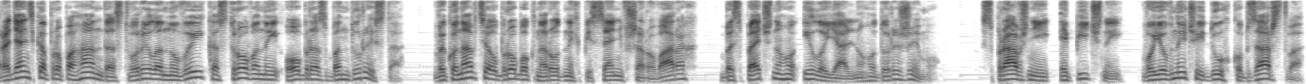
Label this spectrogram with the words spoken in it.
Радянська пропаганда створила новий кастрований образ бандуриста, виконавця обробок народних пісень в шароварах, безпечного і лояльного до режиму. Справжній епічний войовничий дух кобзарства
